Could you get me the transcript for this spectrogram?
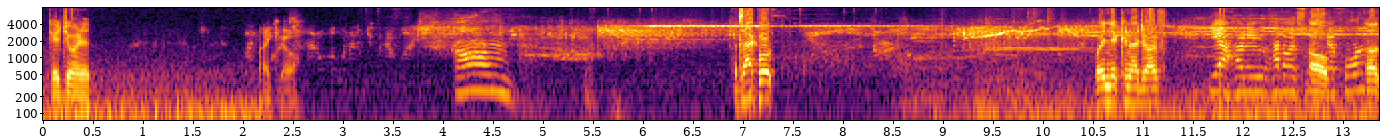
Okay, join it. Thank you. Um, Attack boat. Wait, Nick, can I drive? yeah, how do how do I switch Oh, F4? uh,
